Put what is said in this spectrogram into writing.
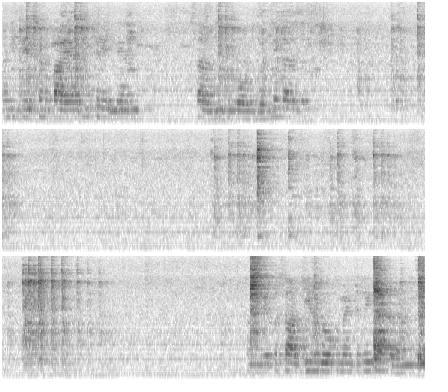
ਹਾਂਜੀ ਬੇਸਣ ਪਾਇਆ ਜੀ, ਕਰੇਲਿਆਂ ਦੀ ਸਬਜ਼ੀ ਚ ਬਹੁਤ ਵਧੀਆ ਲੱਗਦਾ। ਹਾਂਜੀ, ਆਪਾਂ ਸਬਜ਼ੀ ਨੂੰ 2 ਮਿੰਟ ਲਈ ਢੱਕ ਦਾਂਗੇ।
